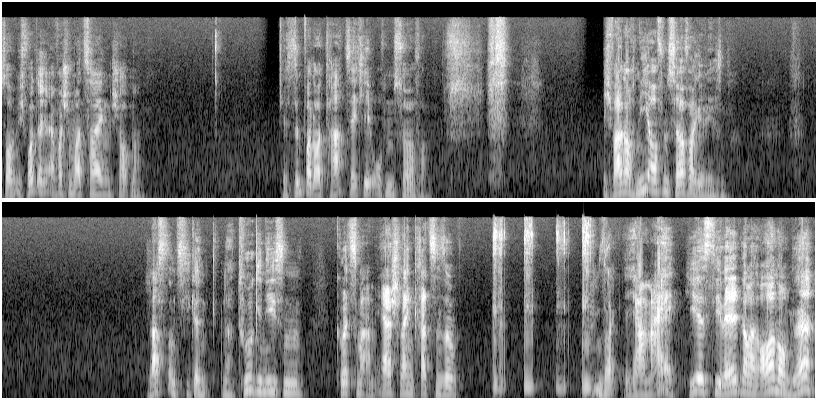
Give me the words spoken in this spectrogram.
So, ich wollte euch einfach schon mal zeigen, schaut mal. Jetzt sind wir dort tatsächlich auf dem Server. Ich war noch nie auf dem Server gewesen. Lasst uns die Natur genießen, kurz mal am Ärschlein kratzen, so. Ja, Mai, hier ist die Welt noch in Ordnung, ne?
